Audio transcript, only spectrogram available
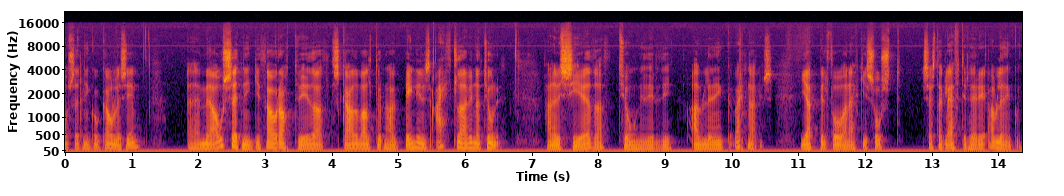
ásetning og gáleysi. Eh, með ásetningi þá er átt við að skadvaldurinn hafi beinleginis ætlað að vinna tjónið. Hann hefði séð að tjónið er því afleðing verknarins. Jafnvel þó hann ekki sóst sérstaklega eftir þeirri afleðingu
